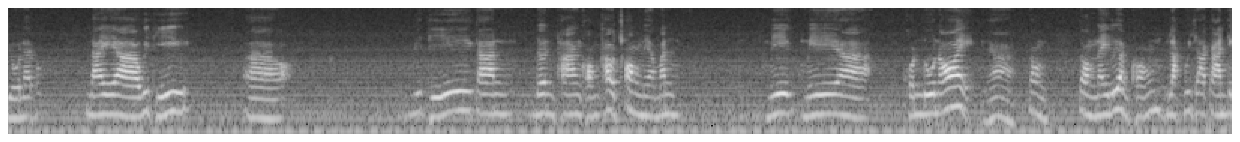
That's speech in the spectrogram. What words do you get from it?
อยู่ในในวิถีวิถีการเดินทางของเข้าช่องเนี่ยมันมีมีคนดูน้อยนะต้องต้องในเรื่องของหลักวิชาการจ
